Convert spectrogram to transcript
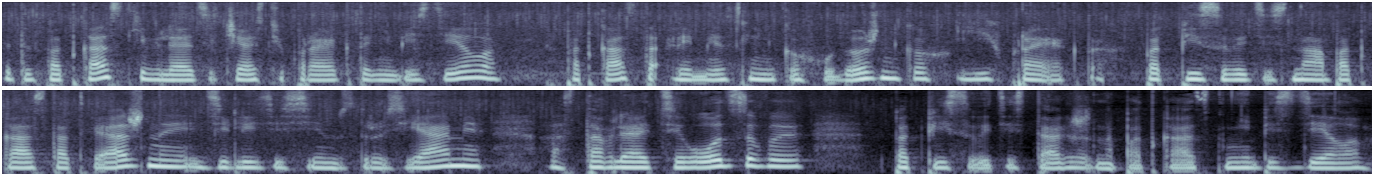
Этот подкаст является частью проекта «Не без дела», подкаста о ремесленниках, художниках и их проектах. Подписывайтесь на подкаст «Отвяжные», делитесь им с друзьями, оставляйте отзывы, подписывайтесь также на подкаст «Не без дела».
